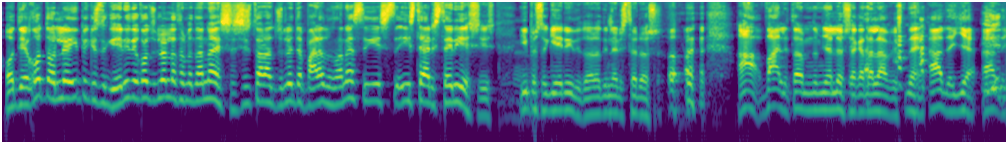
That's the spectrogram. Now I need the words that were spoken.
Ότι εγώ το λέω, είπε και στον Κερίδη, εγώ τους λέω λαθρομετανάστες. Εσείς τώρα τους λέτε παράδειγμα μετανάστε, είστε, είστε αριστεροί εσείς. Ναι. Είπε στον Κερίδη τώρα ότι είναι αριστερός. Α, βάλε τώρα με το μυαλό σου να καταλάβεις. ναι, άντε, γεια. άντε, γεια.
